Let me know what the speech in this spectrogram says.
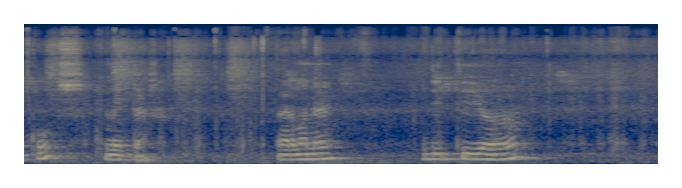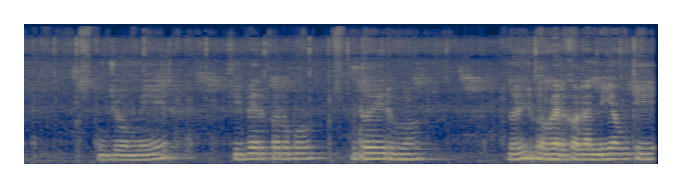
একুশ মিটার। তার মানে দ্বিতীয় জমির কি বের করব? দৈর্ঘ্য। দৈর্ঘ্য বের করার নিয়ম কি?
